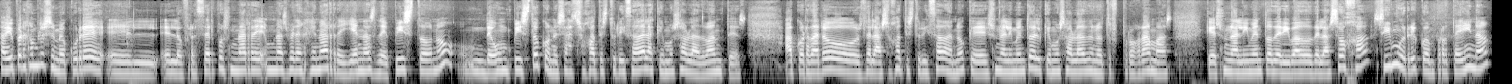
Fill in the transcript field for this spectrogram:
A mí, por ejemplo, se me ocurre el, el ofrecer pues una re, unas berenjenas rellenas de pisto, ¿no? De un pisto con esa soja texturizada de la que hemos hablado antes. Acordaros de la soja texturizada, ¿no? Que es un alimento del que hemos hablado en otros programas, que es un alimento derivado de la soja, sí, muy rico en proteína,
